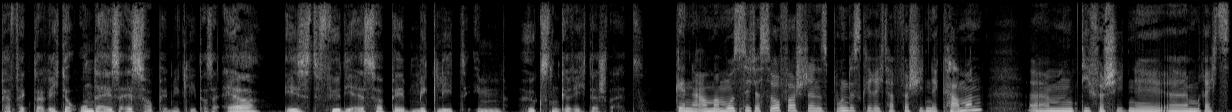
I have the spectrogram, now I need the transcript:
Perfekter Richter und er ist SVP-Mitglied. Also er ist für die SVP Mitglied im höchsten Gericht der Schweiz. Genau, man muss sich das so vorstellen, das Bundesgericht hat verschiedene Kammern, ähm, die verschiedene ähm, Rechts,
